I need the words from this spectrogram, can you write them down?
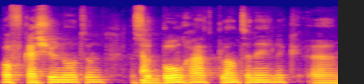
of cashewnoten, een soort boomgaardplanten eigenlijk. Ehm,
